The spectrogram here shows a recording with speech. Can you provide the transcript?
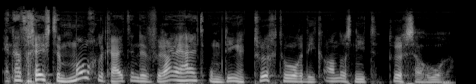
En dat geeft de mogelijkheid en de vrijheid om dingen terug te horen die ik anders niet terug zou horen.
